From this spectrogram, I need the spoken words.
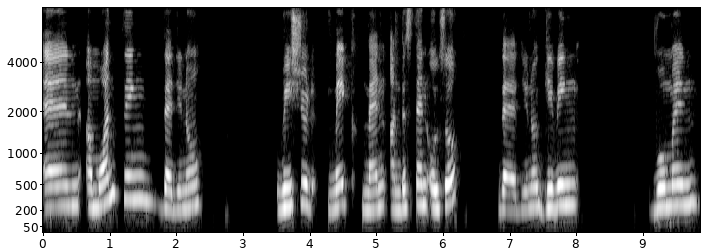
And um, one thing that you know we should make men understand also that you know giving women,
